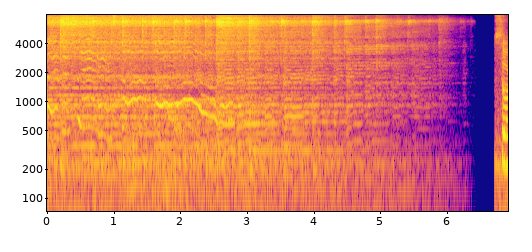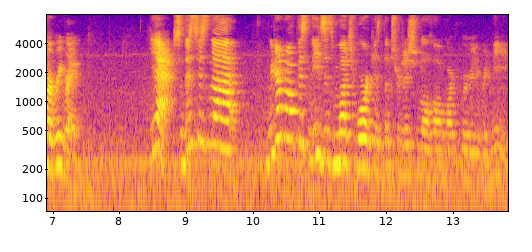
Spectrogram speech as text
Baby, please so a rewrite. Yeah, so this is not. We don't know if this needs as much work as the traditional Hallmark movie would need.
